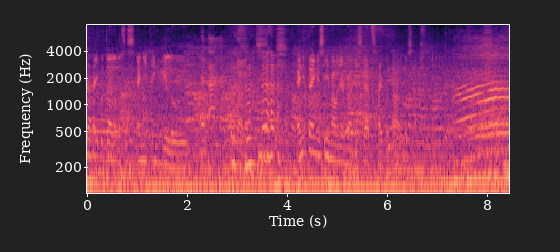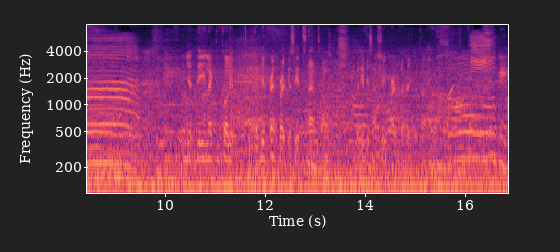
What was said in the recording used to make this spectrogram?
The hypothalamus is anything below The thalamus. anytime you see mammillary bodies, that's hypothalamus actually. Yet they like to call it a different part because it stands out, but it is actually part of the hypothalamus. Okay.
